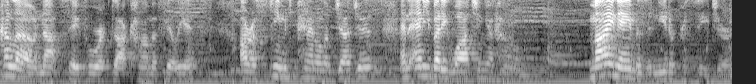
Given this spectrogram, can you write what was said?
Hello, NotSafe4Werk.com affiliates, our esteemed panel of judges, and anybody watching at home. My name is Anita Procedure.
